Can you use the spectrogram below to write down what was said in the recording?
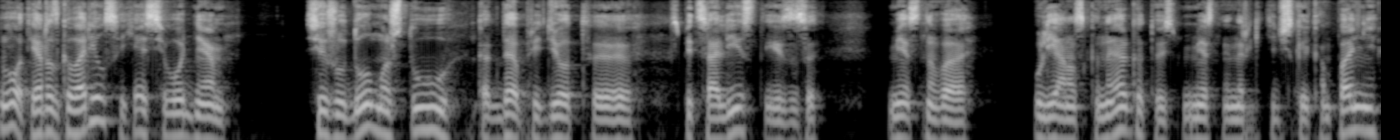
Ну вот, я разговорился, я сегодня сижу дома, жду, когда придет э, специалист из местного Ульяновск Энерго, то есть местной энергетической компании,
